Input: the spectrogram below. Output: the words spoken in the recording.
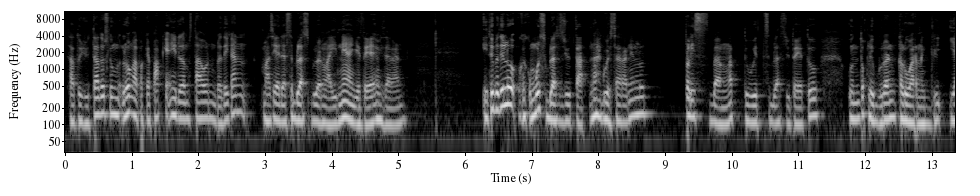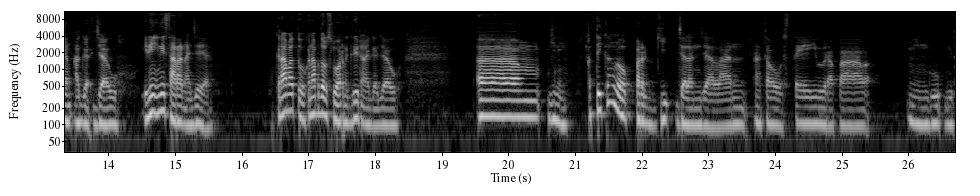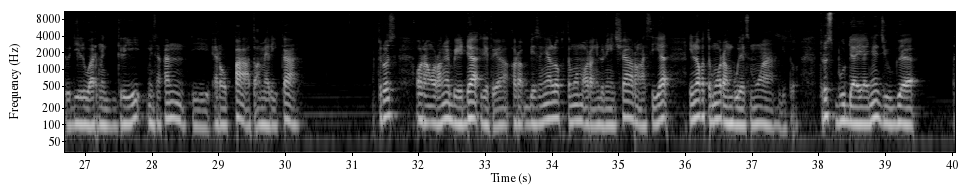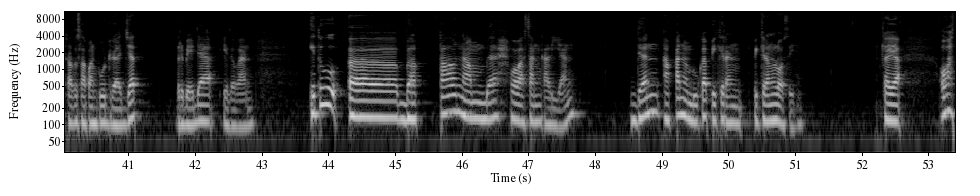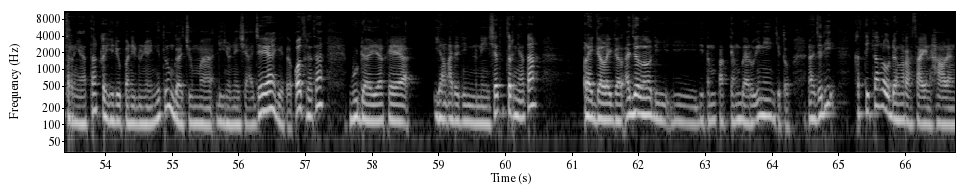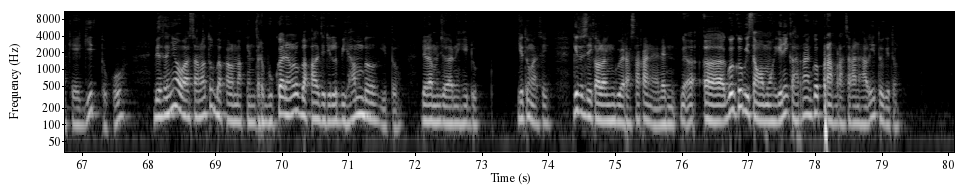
satu juta terus lu lu nggak pakai pakai nih dalam setahun. Berarti kan masih ada 11 bulan lainnya gitu ya misalkan. Itu berarti lu kekumpul 11 juta. Nah gue saranin lu please banget duit 11 juta itu untuk liburan ke luar negeri yang agak jauh. Ini ini saran aja ya. Kenapa tuh? Kenapa terus luar negeri dan agak jauh? Um, gini ketika lo pergi jalan-jalan atau stay beberapa minggu gitu di luar negeri, misalkan di Eropa atau Amerika. Terus orang-orangnya beda gitu ya. Orang biasanya lo ketemu sama orang Indonesia, orang Asia, ini lo ketemu orang bule semua gitu. Terus budayanya juga 180 derajat berbeda gitu kan. Itu uh, bakal nambah wawasan kalian dan akan membuka pikiran pikiran lo sih. Kayak oh ternyata kehidupan di dunia ini tuh nggak cuma di Indonesia aja ya gitu. Oh ternyata budaya kayak yang ada di Indonesia tuh ternyata legal-legal aja loh di, di, di tempat yang baru ini gitu. Nah jadi ketika lo udah ngerasain hal yang kayak gitu, biasanya wawasan lo tuh bakal makin terbuka dan lo bakal jadi lebih humble gitu dalam menjalani hidup. Gitu gak sih? Gitu sih kalau yang gue rasakan ya. Dan uh, gue, gue bisa ngomong gini karena gue pernah merasakan hal itu gitu.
